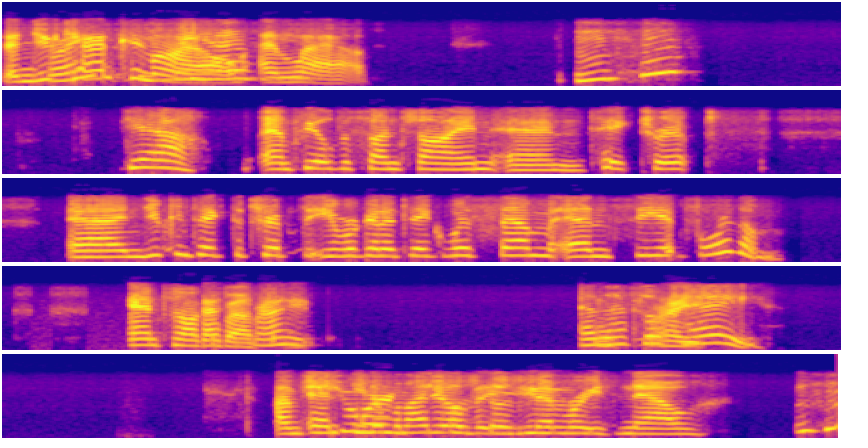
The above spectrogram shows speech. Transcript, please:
And you Right? can smile have- and laugh. Mhm. Yeah, and feel the sunshine and take trips. And you can take the trip that you were going to take with them and see it for them. And talk That's about right. them. And That's that's, right. okay. I'm And sure, you know when I Jill, post that those you memories now. Mhm.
